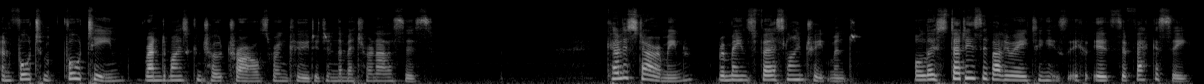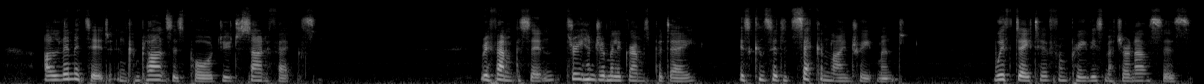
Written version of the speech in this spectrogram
and 14 randomized controlled trials were included in the meta analysis. Cholestyramine remains first line treatment although studies evaluating its, its efficacy are limited and compliance is poor due to side effects. Rifampicin, 300 mg per day, is considered second line treatment with data from previous meta analysis.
